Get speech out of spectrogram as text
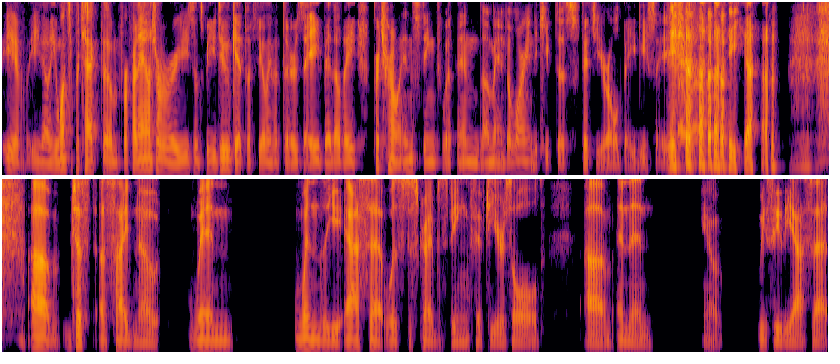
you know, he wants to protect them for financial reasons but you do get the feeling that there's a bit of a paternal instinct within the mandalorian to keep this 50 year old baby safe yeah. Um, just a side note: when when the asset was described as being 50 years old, um, and then you know we see the asset,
